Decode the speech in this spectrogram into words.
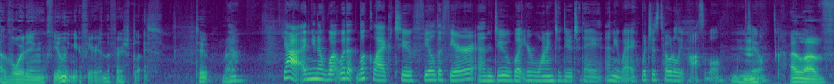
avoiding feeling your fear in the first place, too, right? Yeah. Yeah, and you know what would it look like to feel the fear and do what you're wanting to do today anyway, which is totally possible too. I love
